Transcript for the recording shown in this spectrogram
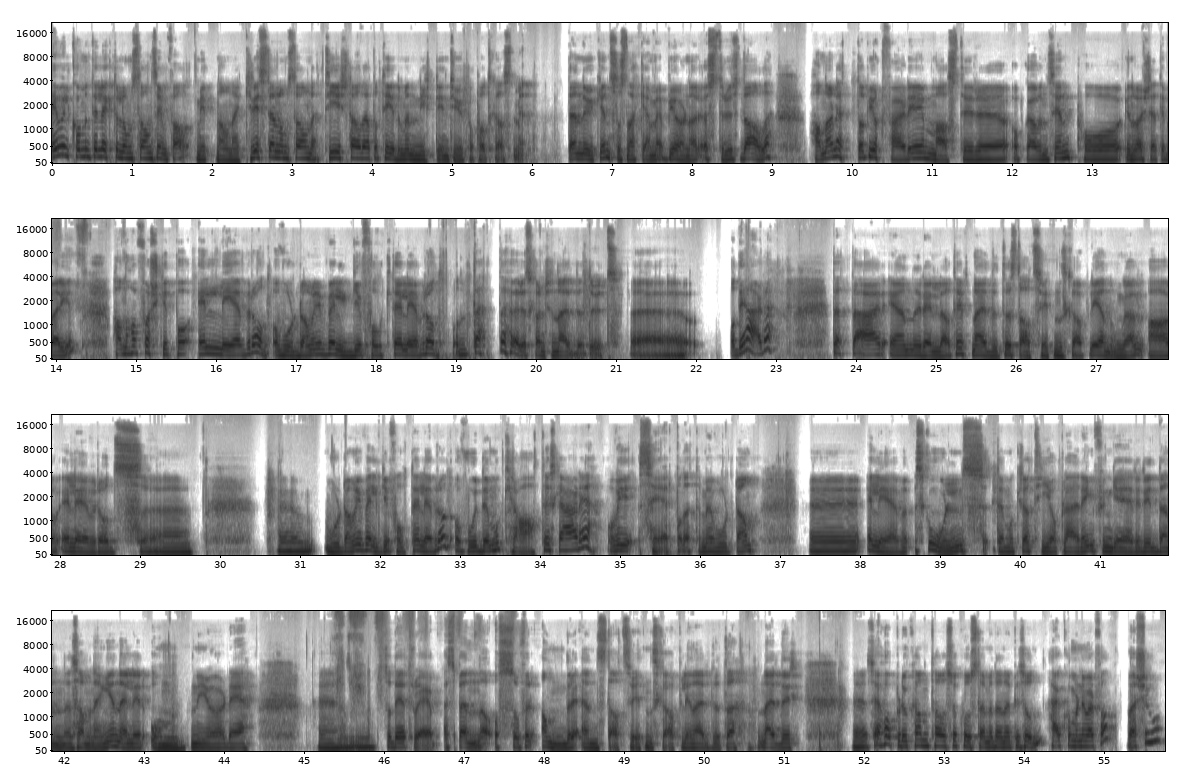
Hei og velkommen til Lektor Lomsdalens innfall. Mitt navn er Kristian Lomsdalen. Det er tirsdag, og det er på tide med nytt intervju på podkasten min. Denne uken så snakker jeg med Bjørnar Østerhus Dale. Han har nettopp gjort ferdig masteroppgaven sin på Universitetet i Bergen. Han har forsket på elevråd og hvordan vi velger folk til elevråd. Og dette høres kanskje nerdete ut. Og det er det. Dette er en relativt nerdete statsvitenskapelig gjennomgang av elevråds øh, øh, Hvordan vi velger folk til elevråd, og hvor demokratisk er det? Og vi ser på dette med hvordan øh, elev, skolens demokratiopplæring fungerer i denne sammenhengen, eller om den gjør det. Ehm, så det tror jeg er spennende også for andre enn statsvitenskapelig nerdete nerder. Eh, så jeg håper du kan ta oss og kose deg med denne episoden. Her kommer den i hvert fall. Vær så god.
